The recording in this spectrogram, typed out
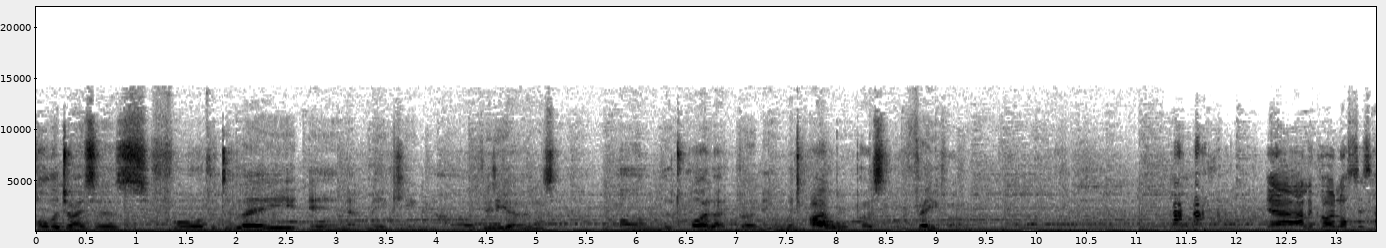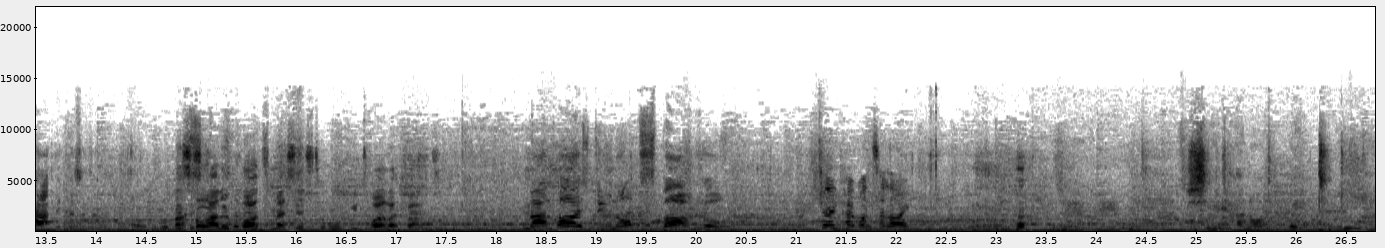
apologizes for the delay in making her videos on the Twilight burning, which I will personally favour. Yeah, Alucard lost his hat because of the This is Alucard's message to all you Twilight fans. vampires do not sparkle. Draco wants a light. She cannot wait to do it.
